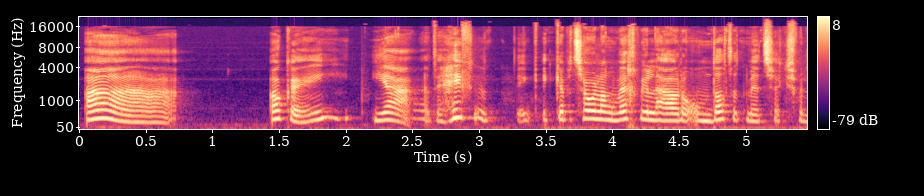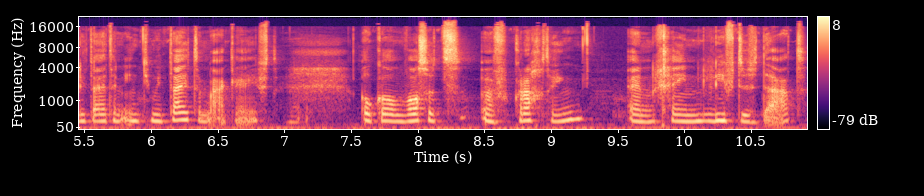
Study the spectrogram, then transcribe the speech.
ah, oké, ja, het heeft, ik, ik heb het zo lang weg willen houden omdat het met seksualiteit en intimiteit te maken heeft. Ja. Ook al was het een verkrachting en geen liefdesdaad.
